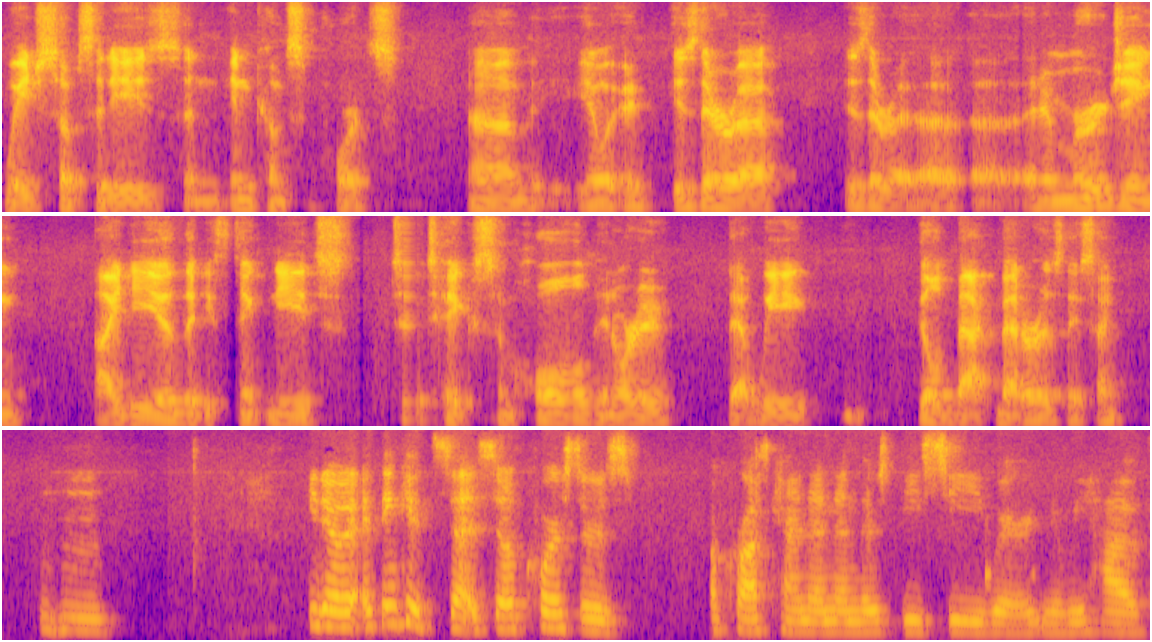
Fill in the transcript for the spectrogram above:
wage subsidies and income supports. Um, you know, is there a is there a, a, an emerging idea that you think needs to take some hold in order that we build back better, as they say? Mm-hmm. You know, I think it's uh, so. Of course, there's across Canada, and then there's BC, where you know we have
